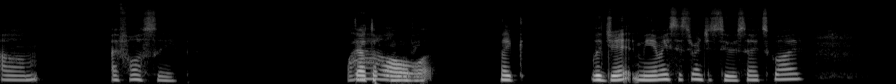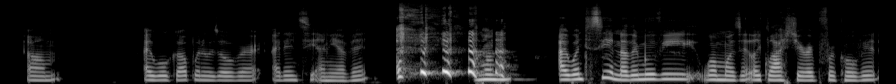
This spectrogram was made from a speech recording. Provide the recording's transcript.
um I fall asleep. Throughout the whole movie. wow. Like legit, me and my sister went to Suicide Squad. Um I woke up when it was over. I didn't see any of it. Um I went to see another movie. When was it? Like last year, right before COVID.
